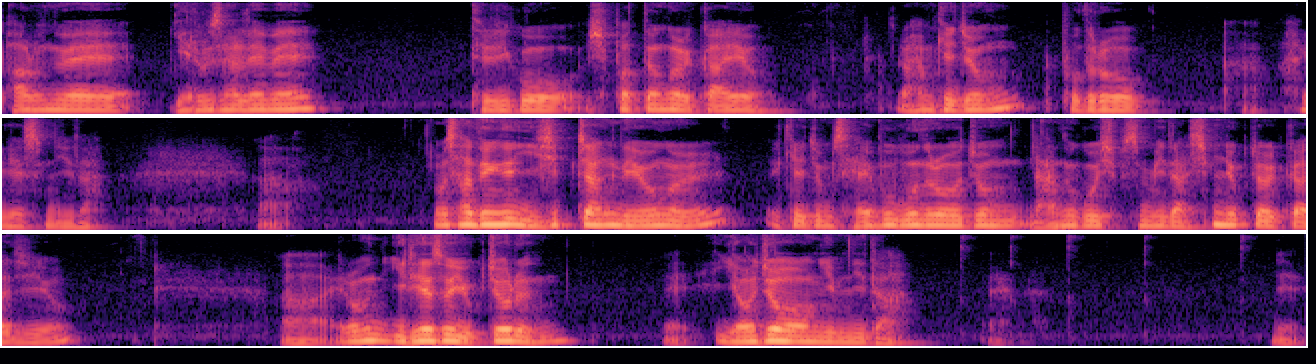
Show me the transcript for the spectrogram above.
바울은 왜 예루살렘에 들리고 싶었던 걸까요? 함께 좀 보도록 하겠습니다. 아, 사도행전 20장 내용을 이렇게 좀 세 부분으로 좀 나누고 싶습니다. 16절까지요. 아, 여러분 1에서 6절은 여정입니다. 네.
